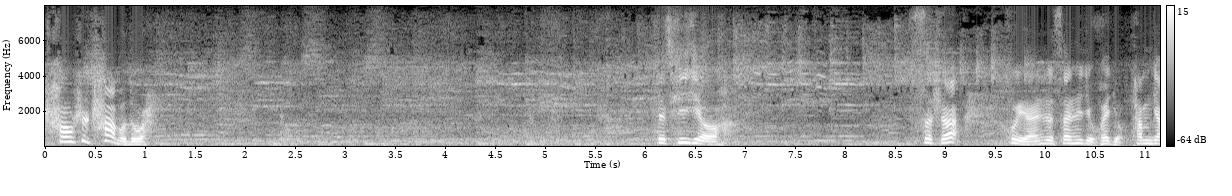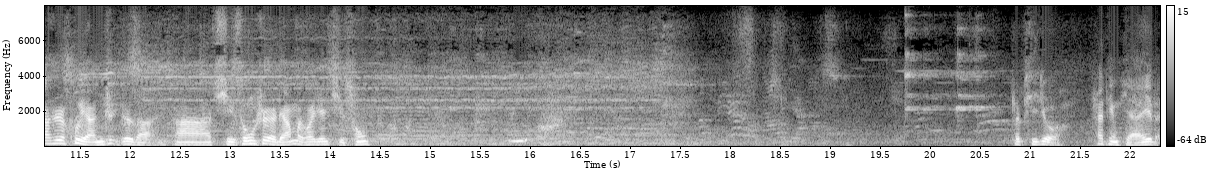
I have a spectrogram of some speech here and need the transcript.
超市差不多。这啤酒四十二，会员是三十九块九。他们家是会员制的啊，起充是两百块钱起充。这啤酒还挺便宜的。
